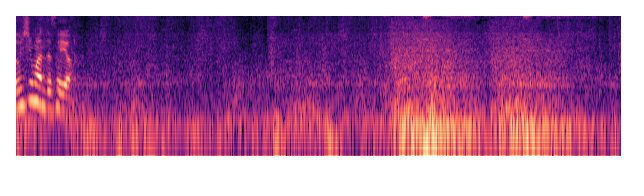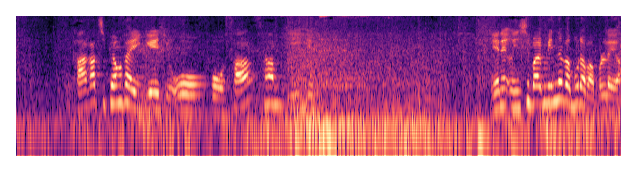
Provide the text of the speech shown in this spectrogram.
음식만 드세요. 다 같이 병사 인게이지 5, 5, 4, 3, 2, 1. 얘네 은신발 믿는 거 물어봐 볼래요?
